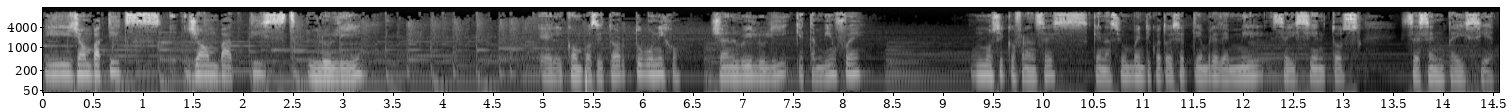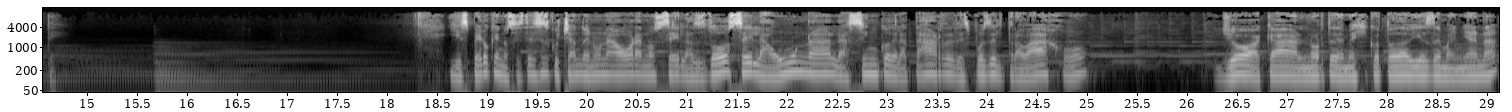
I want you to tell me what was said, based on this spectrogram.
Y Jean-Baptiste Jean -Baptiste Lully, el compositor, tuvo un hijo, Jean-Louis Lully, que también fue un músico francés que nació un 24 de septiembre de 1667. Y espero que nos estés escuchando en una hora, no sé, las 12, la 1, las 5 de la tarde, después del trabajo. Yo acá al norte de México todavía es de mañana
